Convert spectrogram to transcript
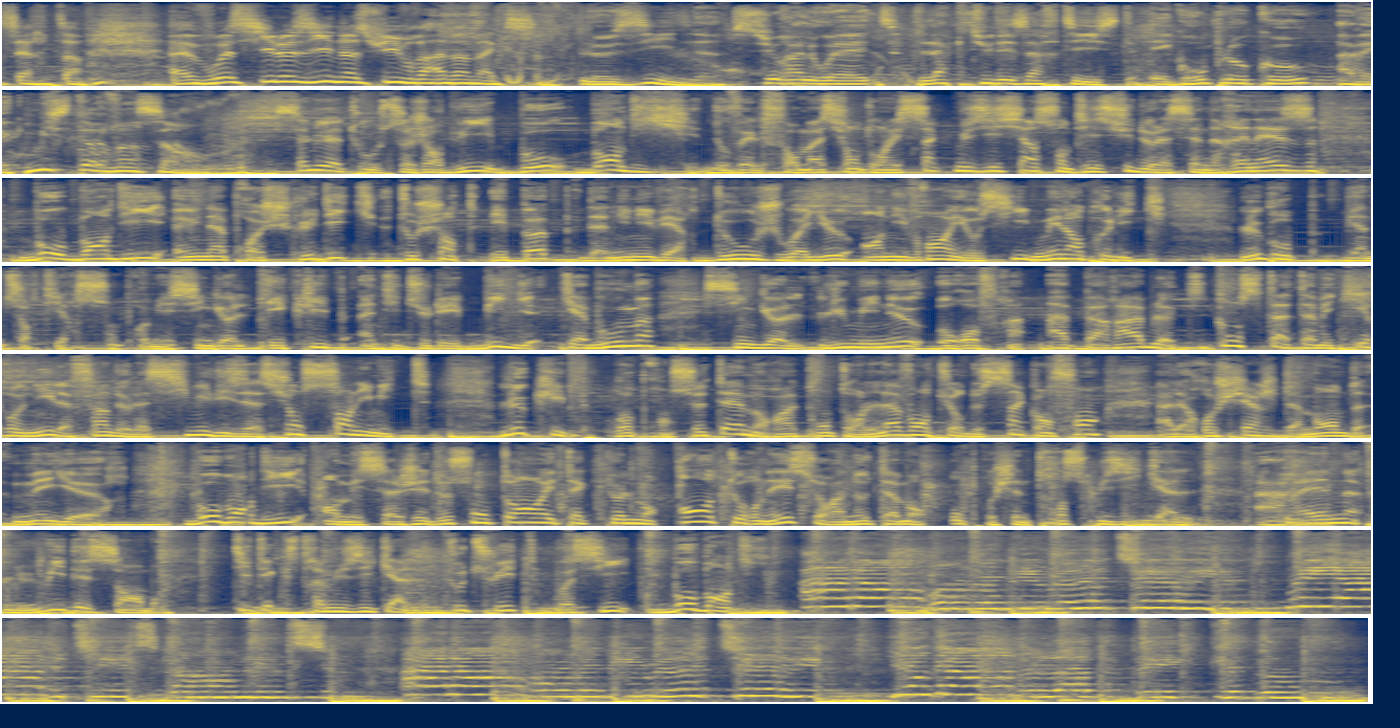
certains. Euh, voici le Zine à suivre à Max. Le Zine sur Alouette, l'actu des artistes et groupes locaux avec Mister Vincent. Salut à tous, aujourd'hui Beau Bandit, nouvelle formation dont les cinq musiciens sont issus de la scène rennaise. Beau Bandit a une approche ludique, touchante et pop d'un univers doux, joyeux, enivrant et aussi mélancolique. Le groupe vient de sortir son premier single et clip intitulé Big Kaboom, single lumineux au refrain imparable qui constate avec ironie la fin de la civilisation sans limite. Le clip reprend ce thème en racontant l'aventure de cinq enfants à la recherche d'un monde meilleur. Beau Bandit, en messager de son temps, est actuellement en tournée, sera notamment aux prochaines transmusicales à Rennes le 8 décembre. Petit extrait musical tout de suite, voici Beau Bandit.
